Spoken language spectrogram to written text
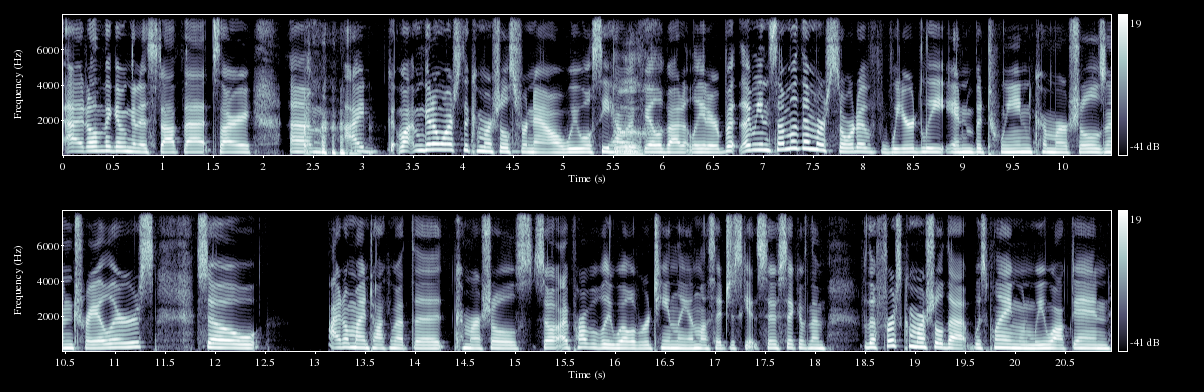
I don't think I'm going to stop that. Sorry. Um, I I'm going to watch the commercials for now. We will see how I feel about it later. But I mean, some of them are sort of weirdly in between commercials and trailers. So I don't mind talking about the commercials. So I probably will routinely unless I just get so sick of them. The first commercial that was playing when we walked in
